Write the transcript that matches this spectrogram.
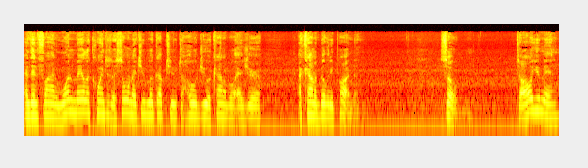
And then find one male acquaintance or someone that you look up to to hold you accountable as your accountability partner. So, to all you men,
